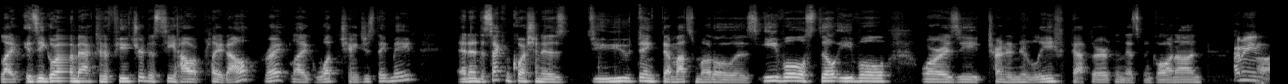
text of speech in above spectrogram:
like is he going back to the future to see how it played out, right? Like what changes they made? And then the second question is, do you think that Matsumoto is evil, still evil, or is he turned a new leaf after everything that's been going on? I mean, Uh,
